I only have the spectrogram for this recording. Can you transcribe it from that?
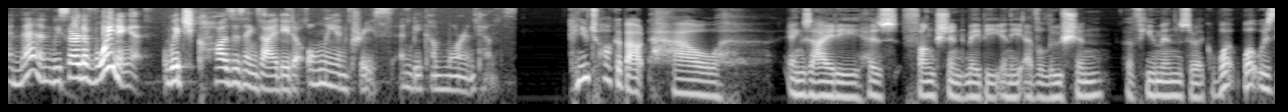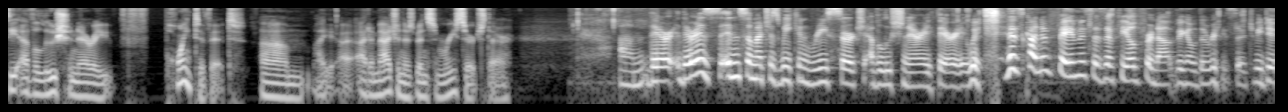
And then we start avoiding it, which causes anxiety to only increase and become more intense. Can you talk about how anxiety has functioned maybe in the evolution of humans or like what what was the evolutionary f- point of it? Um, I, would imagine there's been some research there. Um, there, there is, in so much as we can research evolutionary theory, which is kind of famous as a field for not being able to research. We do,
